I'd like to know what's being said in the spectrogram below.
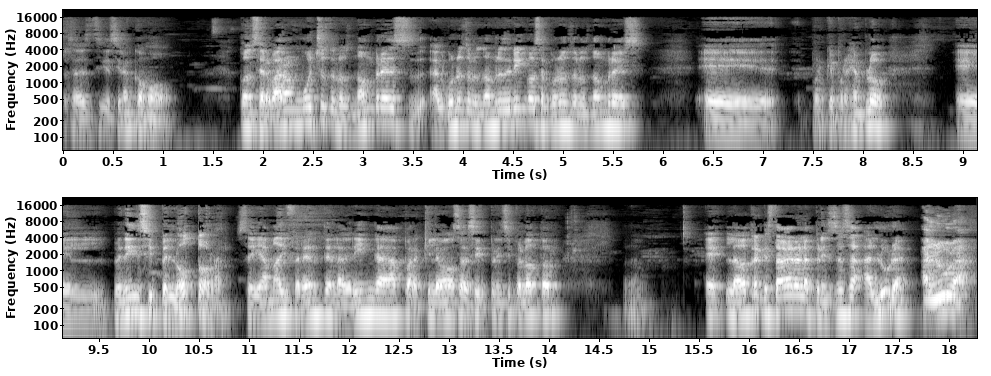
O sea, si hicieron como. Conservaron muchos de los nombres, algunos de los nombres gringos, algunos de los nombres. eh, porque, por ejemplo, el príncipe Lotor se llama diferente en la gringa. Por aquí le vamos a decir príncipe Lotor. Eh, la otra que estaba era la princesa Alura. Alura,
